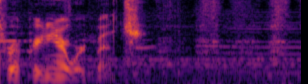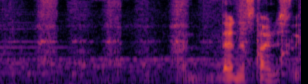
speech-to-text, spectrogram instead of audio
I upgrading our workbench. And then it's time to sleep.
